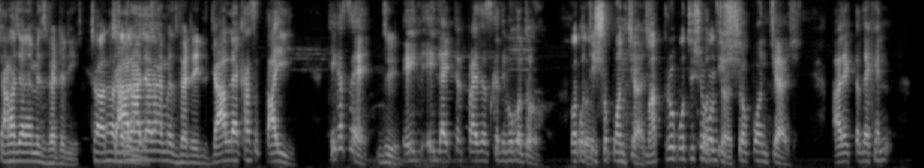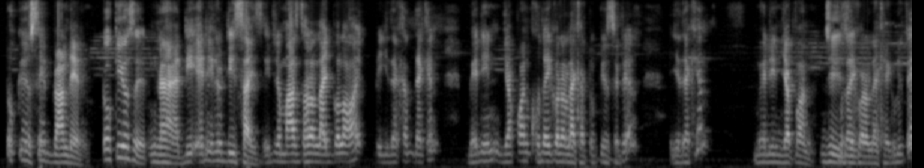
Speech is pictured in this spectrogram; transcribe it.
চার হাজার এমএস ব্যাটারি চার হাজার হাজার এমএস ব্যাটারি যা লেখা আছে তাই। ঠিক আছে? জি। এই এই লাইটটার প্রাইস আজকে দিব কত? পঁচিশশো পঞ্চাশ। মাত্র পঁচিশশো পঞ্চাশ। পঁচিশশো পঞ্চাশ। আর একটা দেখেন টোকিও সেট ব্র্যান্ডের টোকিও সেট হ্যাঁ ডি এটি হলো ডি সাইজ এটা মাছ ধরার লাইট বলা হয়। এই যে দেখেন দেখেন মেড ইন জাপান খোদাই করা লেখা টোকিও সেটের এই যে দেখেন মেড ইন জাপান খোদাই করা লেখা এগুলিতে।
